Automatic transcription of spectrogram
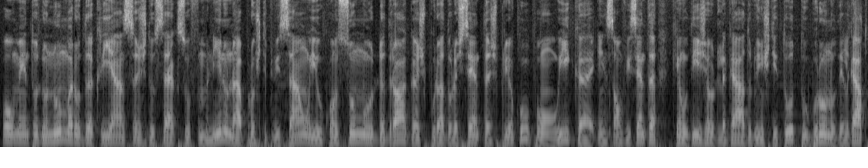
O aumento do número de crianças do sexo feminino na prostituição e o consumo de drogas por adolescentes preocupam o ICA em São Vicente. Quem o diz é o delegado do Instituto, Bruno Delgado.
